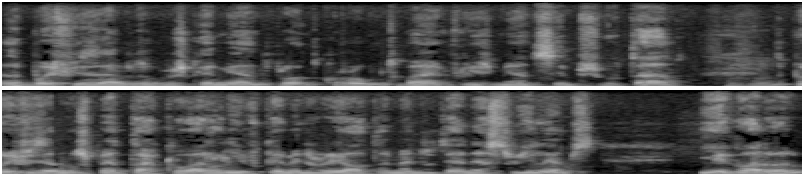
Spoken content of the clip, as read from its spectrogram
Depois fizemos o bruscamento, pronto, correu muito bem, felizmente, sempre esgotado. Uhum. Depois fizemos um espetáculo ar livre, Caminho Real, também do Tennessee Williams. E agora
